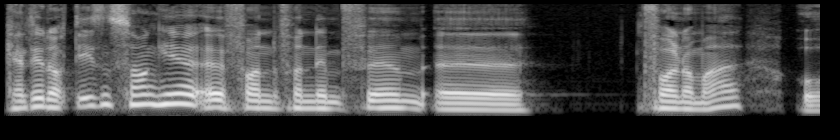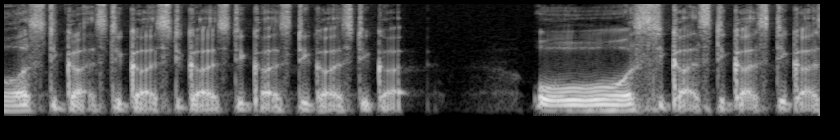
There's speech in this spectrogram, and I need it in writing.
Kennt ihr noch diesen Song hier äh, von, von dem Film äh, Voll Normal? Oh, ist die geil, ist die geil, ist die geil, ist die geil, ist die geil, ist die geil. Oh, geil, ist die geil.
